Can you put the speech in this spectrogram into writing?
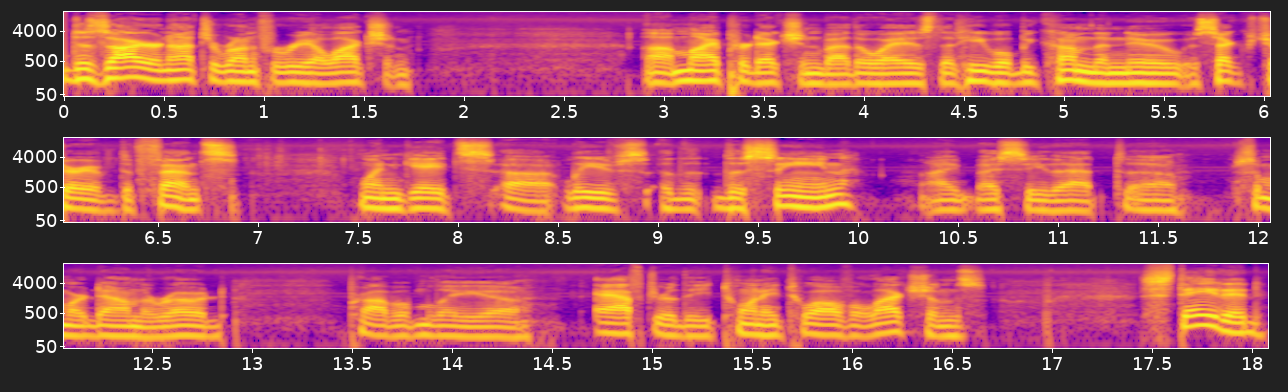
desire not to run for reelection. Uh, my prediction, by the way, is that he will become the new Secretary of Defense when Gates uh, leaves the, scene. I, I see that uh, somewhere down the road probably uh, after the 2012 elections, stated,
